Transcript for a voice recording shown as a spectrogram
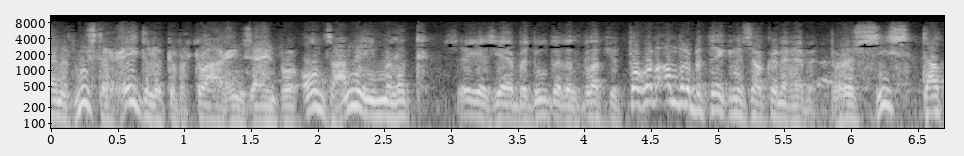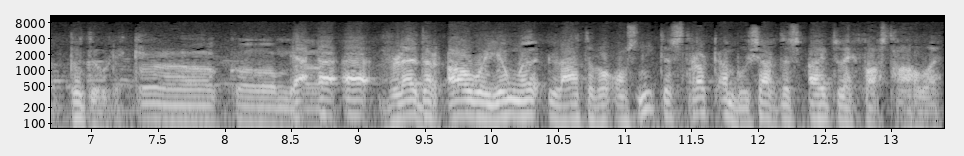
En het moest een redelijke verklaring zijn voor ons aannemelijk. Zeg eens, jij bedoelt dat het bladje toch een andere betekenis zou kunnen hebben? Precies, dat bedoel ik. Oh, kom Ja, eh, uh, Vleider, ouwe jongen, laten we ons niet te strak aan Bouchardes uitleg vasthouden.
